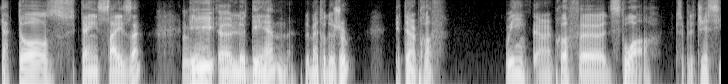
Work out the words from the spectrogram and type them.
14, 15, 16 ans. Et euh, le DM, le maître de jeu, était un prof. Oui. C'était un prof euh, d'histoire qui s'appelait Jesse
